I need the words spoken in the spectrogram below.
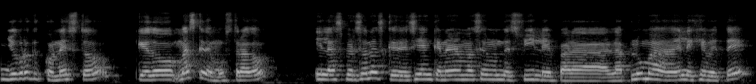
Yo creo que con esto quedó más que demostrado y las personas que decían que nada más era un desfile para la pluma LGBT,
